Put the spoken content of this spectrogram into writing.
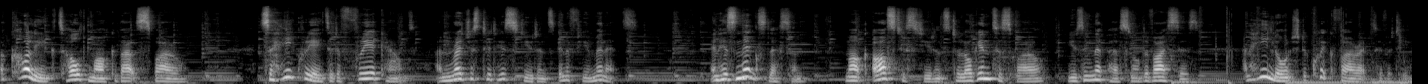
A colleague told Mark about Spiral, so he created a free account and registered his students in a few minutes. In his next lesson, Mark asked his students to log into Spiral using their personal devices, and he launched a quickfire activity.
